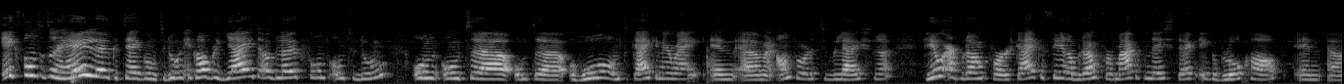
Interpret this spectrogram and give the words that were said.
ik vond het een hele leuke tag om te doen. Ik hoop dat jij het ook leuk vond om te doen. Om, om, te, om te horen, om te kijken naar mij. En uh, mijn antwoorden te beluisteren. Heel erg bedankt voor het kijken. Vera, bedankt voor het maken van deze tag. Ik heb blog gehad. En uh,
